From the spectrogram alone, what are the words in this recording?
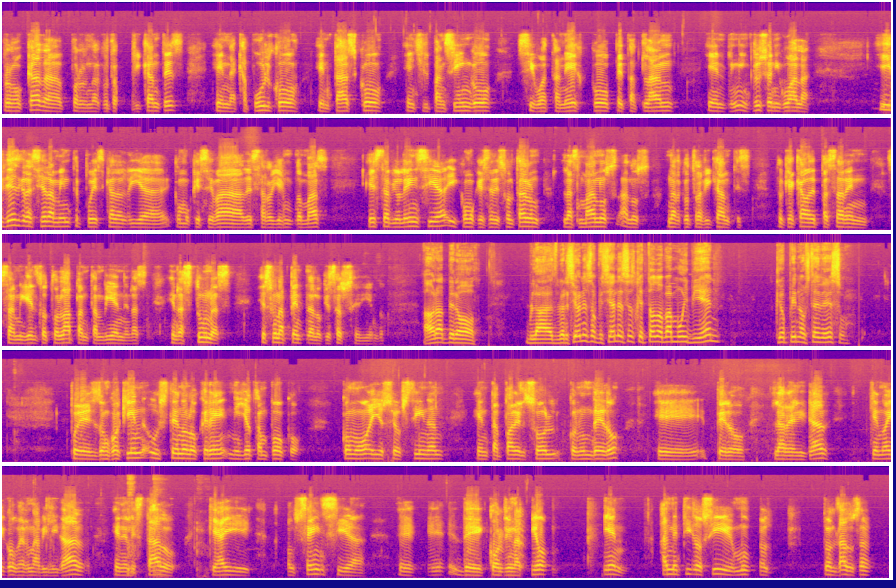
provocada por los narcotraficantes en Acapulco, en Tasco, en Chilpancingo, Cihuatanejo, Petatlán, incluso en Iguala. Y desgraciadamente, pues cada día como que se va desarrollando más esta violencia y como que se le soltaron las manos a los narcotraficantes. Lo que acaba de pasar en San Miguel Totolapan también, en las, en las tunas, es una pena lo que está sucediendo. Ahora, pero las versiones oficiales es que todo va muy bien. ¿Qué opina usted de eso? Pues, don Joaquín, usted no lo cree, ni yo tampoco, cómo ellos se obstinan en tapar el sol con un dedo, eh, pero la realidad que no hay gobernabilidad en el Estado, que hay ausencia eh, de coordinación. Bien, han metido, sí, muchos soldados,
